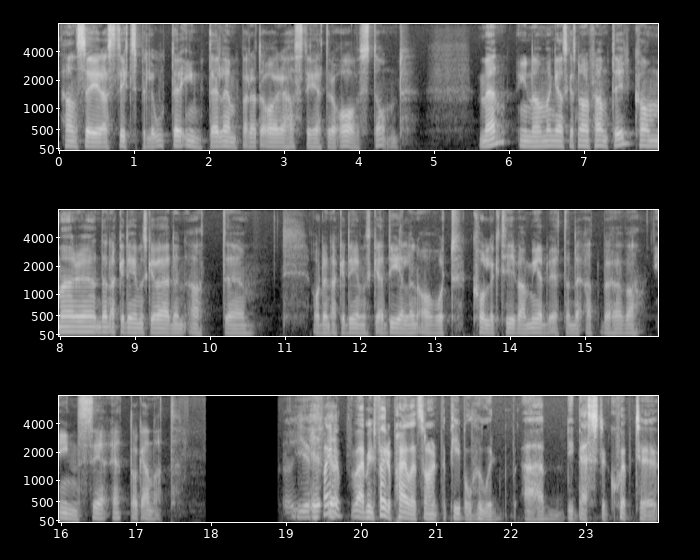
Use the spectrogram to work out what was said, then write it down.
Han säger att stridspiloter inte är lämpade att avgöra hastigheter och avstånd. Men inom en ganska snar framtid kommer eh, den akademiska världen att eh, och den akademiska delen av vårt kollektiva medvetande att behöva inse ett och annat. You fighter, I mean, fighter pilots aren't the people who would uh, be best equipped to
